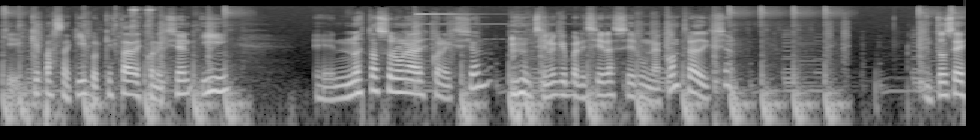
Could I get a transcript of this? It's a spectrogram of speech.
¿Qué, qué pasa aquí? ¿Por qué esta desconexión? Y eh, no es tan solo una desconexión, sino que pareciera ser una contradicción. Entonces,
